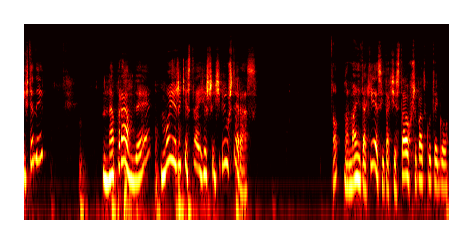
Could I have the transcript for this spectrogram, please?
I wtedy naprawdę moje życie staje się szczęśliwe już teraz. No, normalnie tak jest i tak się stało w przypadku tego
